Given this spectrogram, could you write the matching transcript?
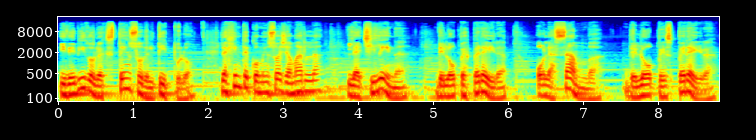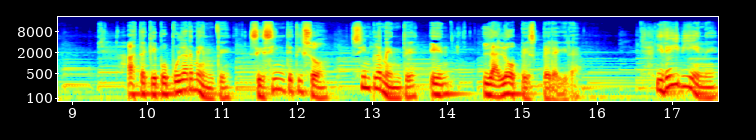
y debido a lo extenso del título, la gente comenzó a llamarla la chilena de López Pereira o la samba de López Pereira, hasta que popularmente se sintetizó simplemente en la López Pereira. Y de ahí viene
